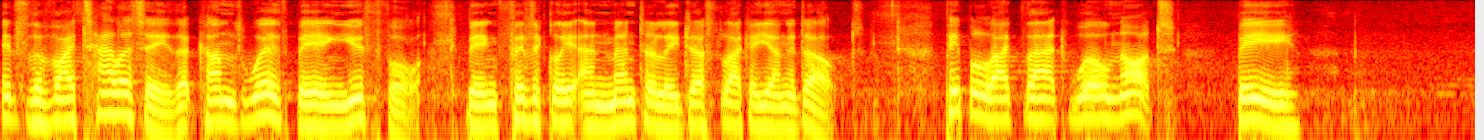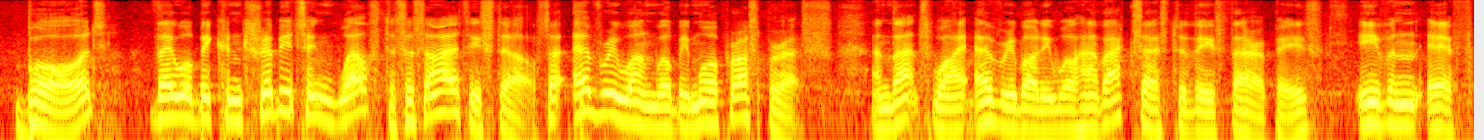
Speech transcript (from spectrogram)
it's the vitality that comes with being youthful, being physically and mentally just like a young adult people like that will not be bored, they will be contributing wealth to society still. So everyone will be more prosperous. And that's why everybody will have access to these therapies, even if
